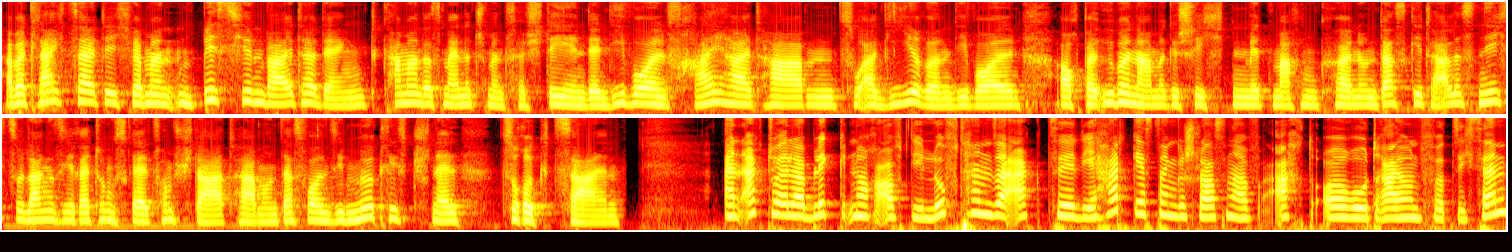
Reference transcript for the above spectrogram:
Aber gleichzeitig, wenn man ein bisschen weiter denkt, kann man das Management verstehen, denn die wollen Freiheit haben zu agieren, die wollen auch bei Übernahmegeschichten mitmachen können und das geht alles nicht, solange sie Rettungsgeld vom Staat haben und das wollen sie möglichst schnell zurückzahlen. Ein aktueller Blick noch auf die Lufthansa-Aktie. Die hat gestern geschlossen auf 8,43 Euro.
